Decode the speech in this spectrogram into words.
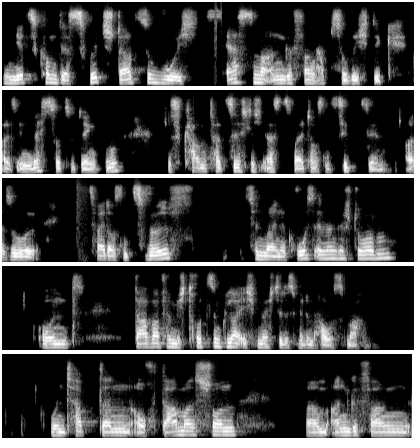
Und jetzt kommt der Switch dazu, wo ich das erste Mal angefangen habe, so richtig als Investor zu denken. Das kam tatsächlich erst 2017. Also 2012 sind meine Großeltern gestorben und da war für mich trotzdem klar, ich möchte das mit dem Haus machen. Und habe dann auch damals schon ähm, angefangen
